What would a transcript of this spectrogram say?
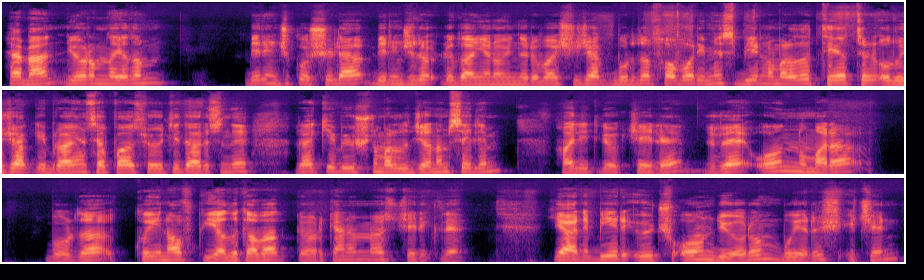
Hemen yorumlayalım. Birinci koşuyla birinci dörtlü ganyan oyunları başlayacak. Burada favorimiz bir numaralı Theater olacak. İbrahim Sefa Söğüt idaresinde. Rakibi 3 numaralı Canım Selim. Halit Gökçe ile ve 10 numara burada Queen of Yalıkavak Görkem Özçelik'le. Yani 1, 3, 10 diyorum bu yarış için.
